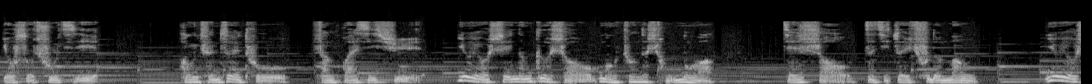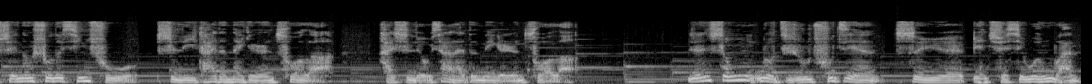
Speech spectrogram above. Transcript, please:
有所触及。红尘醉土，繁华几许，又有谁能恪守梦中的承诺，坚守自己最初的梦？又有谁能说得清楚，是离开的那个人错了，还是留下来的那个人错了？人生若只如初见，岁月便缺些温婉。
